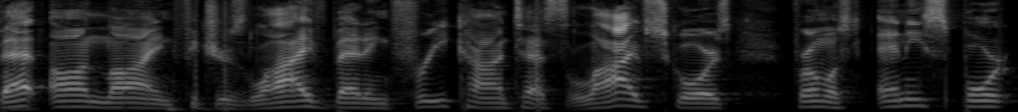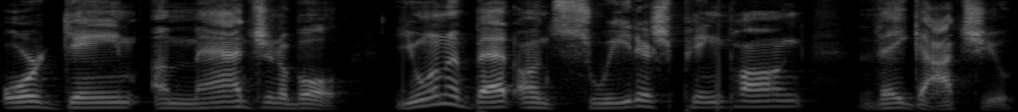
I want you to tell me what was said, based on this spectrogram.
Bet Online features live betting, free contests, live scores for almost any sport or game imaginable. You want to bet on Swedish ping pong? They got you.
